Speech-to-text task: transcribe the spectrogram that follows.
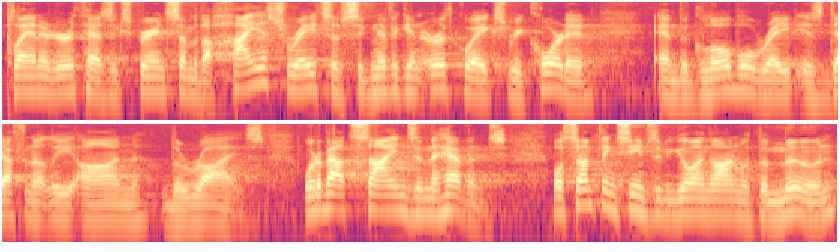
planet Earth has experienced some of the highest rates of significant earthquakes recorded, and the global rate is definitely on the rise. What about signs in the heavens? Well, something seems to be going on with the moon.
